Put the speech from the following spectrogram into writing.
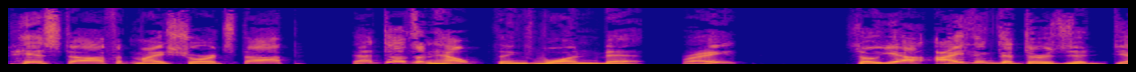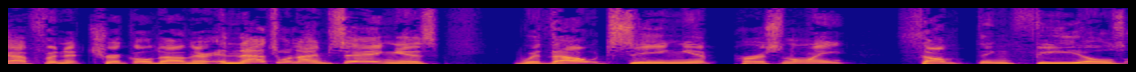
pissed off at my shortstop, that doesn't help things one bit, right? So yeah, I think that there's a definite trickle down there. And that's what I'm saying is without seeing it personally, something feels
